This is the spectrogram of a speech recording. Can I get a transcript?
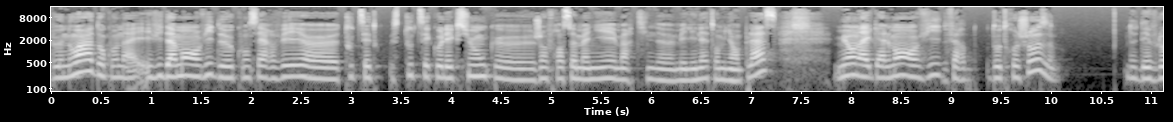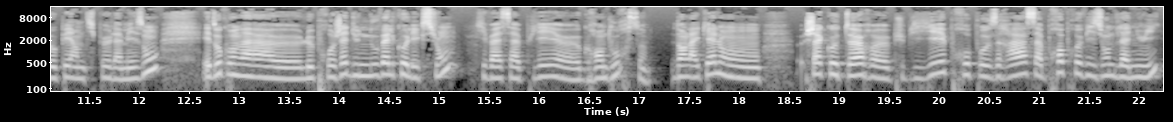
Benoît, donc on a évidemment envie de conserver toutes, ces, toutes ces collections que Jean-François Magnier et Martine Mélinette ont mis en place. Mais on a également envie de faire d'autres choses, de développer un petit peu la maison. Et donc on a euh, le projet d'une nouvelle collection qui va s'appeler euh, Grand Ours, dans laquelle chaque auteur euh, publié proposera sa propre vision de la nuit,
